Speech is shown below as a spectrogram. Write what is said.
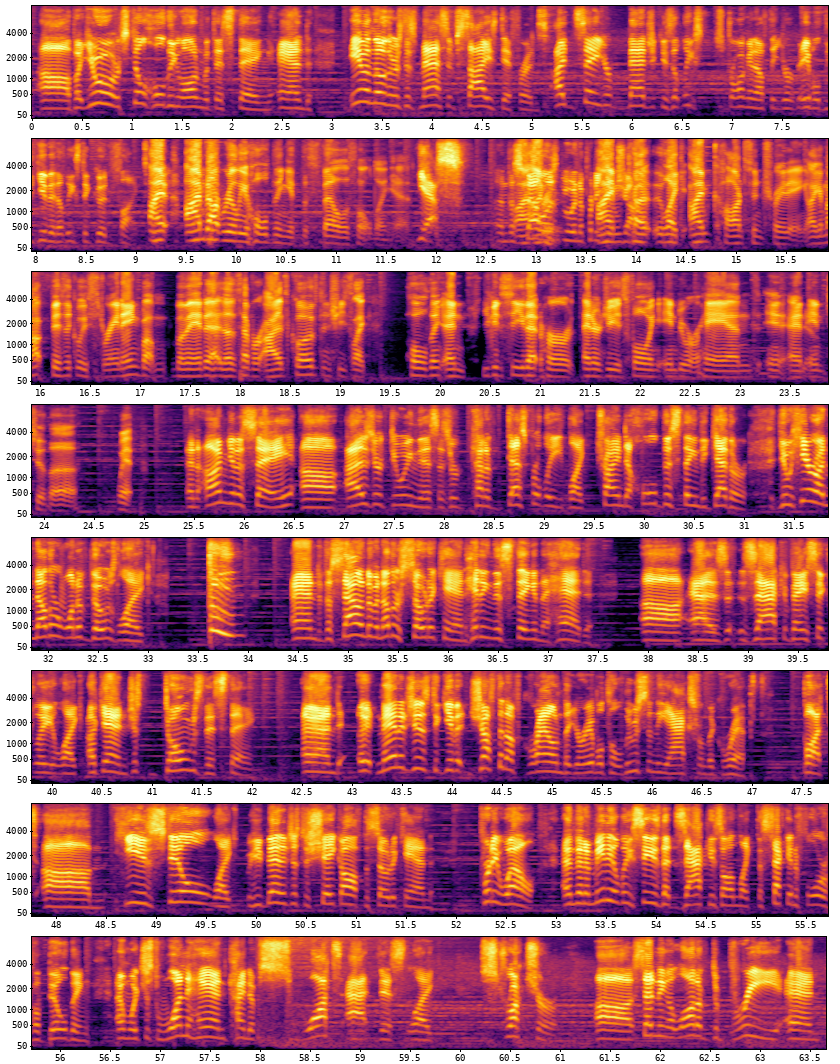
Uh, but you are still holding on with this thing, and even though there's this massive size difference, I'd say your magic is at least strong enough that you're able to give it at least a good fight. I I'm not really holding it. The spell is holding it. yes, and the I- spell I'm- is doing a pretty good I'm job. co- like I'm concentrating. Like I'm not physically straining, but Amanda does have her eyes closed and she's like holding, and you can see that her energy is flowing into her hand in, and into the whip. And I'm gonna say, uh, as you're doing this, as you're kind of desperately like trying to hold this thing together, you hear another one of those like boom, and the sound of another soda can hitting this thing in the head. Uh, as Zach basically like again just domes this thing, and it manages to give it just enough ground that you're able to loosen the axe from the grip. But um, he is still like he manages to shake off the soda can pretty well and then immediately sees that Zach is on like the second floor of a building and with just one hand kind of swats at this like structure, uh, sending a lot of debris and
